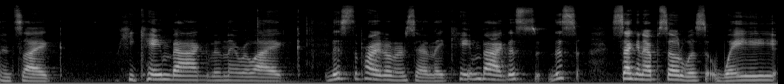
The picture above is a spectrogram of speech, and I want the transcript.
It's like he came back, then they were like this is the part I don't understand. They came back. This this second episode was way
